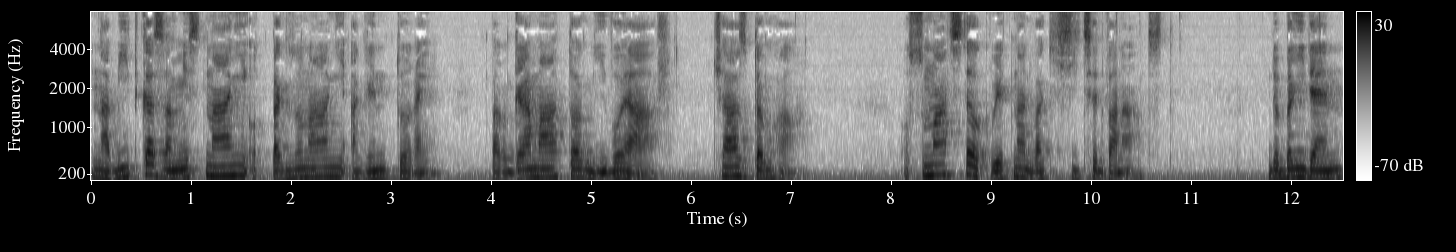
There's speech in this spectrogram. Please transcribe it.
Nabídka zaměstnání od personální agentury Programátor vývojář Část druhá 18. května 2012 Dobrý den,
